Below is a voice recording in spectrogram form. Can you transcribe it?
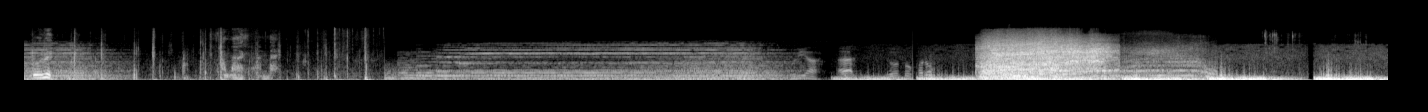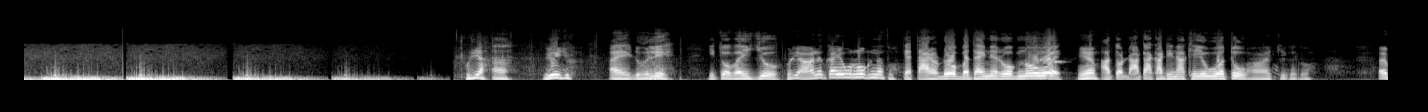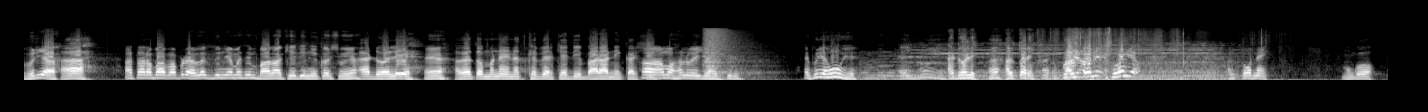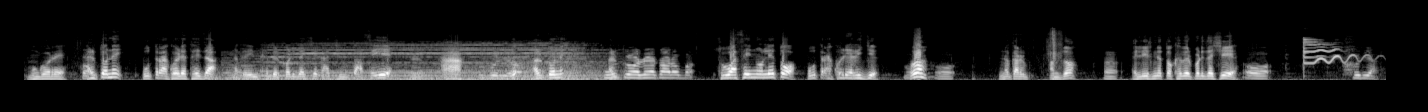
ઢોલી ભૂરિયા હા જો તો ખરો. ભૂરિયા હા. જોઈ જો આય ડોલે ઈ તો ભાઈ જો ભૂરિયા આને કાંઈ એવો રોગ નતો. તે તારો ડો બધાયને રોગ ન હોય. એમ? આ તો ડાટા કાઢી નાખે એવું હતું. હા હકીકત હો. અરે ભૂરિયા હા. આ તારા બાપ આપણે અલગ દુનિયામાંથી બારા કેદી નીકળશું હે આ ડોલી હે? હવે તો મને નથી ખબર કેદી બારા હા આમાં હલવાઈ જાય છે. એ ફરી હું હે? એ હે આ ડોલી હલતો નહીં. હલતો નહીં. હલતો નહીં. મૂંગો મૂંગો રે. હલતો નહીં. પૂતરા ઘોડે થઈ જા. નકર એને ખબર પડી જાય છે કે આ જીવતા છે. હા. હલતો નહીં. હલતો રે તારો બાપ. સુવાસી નો લેતો. પૂતરા ઘોડે રહીજે હો. નકર આમ જો હા. હલીશ ને તો ખબર પડી જશે. ઓ ભૂરિયા.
